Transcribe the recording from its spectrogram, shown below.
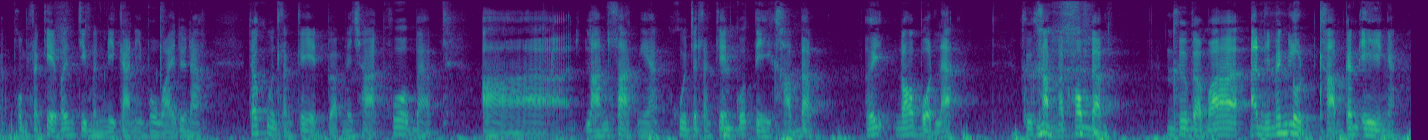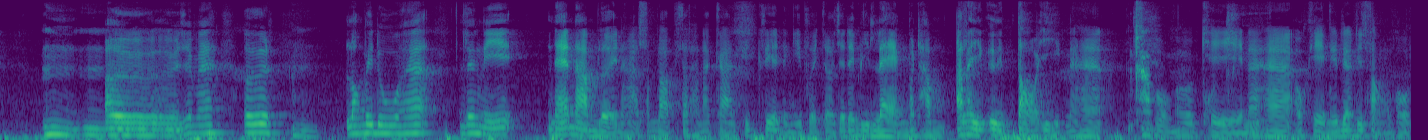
นะผมสังเกตว่าจริงๆมันมีการอินโพไว้ด้วยนะ ถ้าคุณสังเกตแบบในฉากพวกแบบอ่าร้านสักเนี้ย คุณจะสังเกตอืมโกตีขำแบบ เฮ้ย นอกบทแล้วคือขำนักคอมแบบอืมคือแบบว่า อันนี้แม่งหลุดขำกันเองอะ่ะอืมอืมเออเออใช่ไหมเออมลองไปดูฮะ เรื่องนี้ แนะนำเลยนะฮะสำหรับสถานการณ์ที่เครียดอย่างนี้เผื่อเราจะได้มีแรงมาทำอะไรอย่างอื่นต่ออีกนะฮะครับผมโอเคนะฮะโอเคนี่เรื่องที่สองของผม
